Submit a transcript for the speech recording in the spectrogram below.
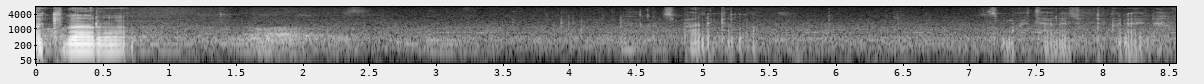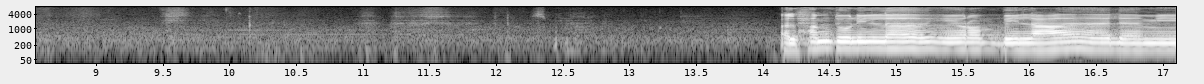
أكبر. سبحانك الله اسمك تعالى جدك لا إله. الحمد لله رب العالمين.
